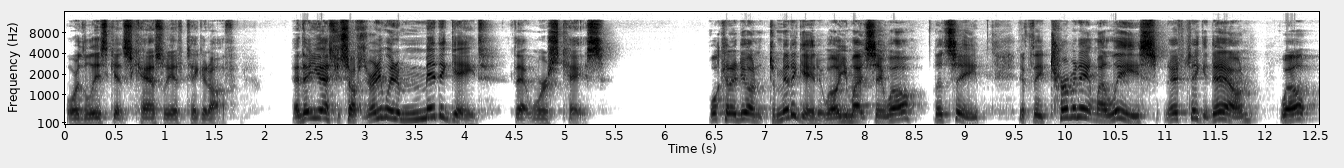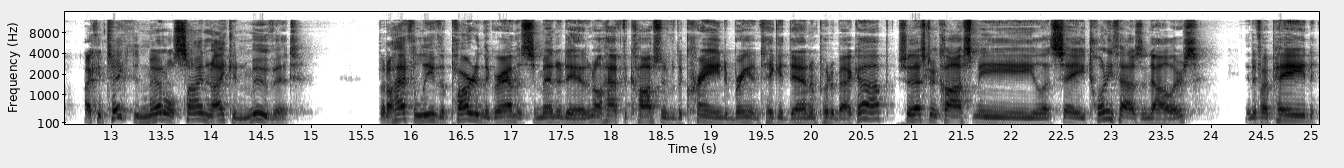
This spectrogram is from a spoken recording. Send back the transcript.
or the lease gets canceled, you have to take it off. And then you ask yourself, is there any way to mitigate that worst case? What can I do to mitigate it? Well, you might say, well, let's see. If they terminate my lease and I have to take it down, well, I can take the metal sign and I can move it, but I'll have to leave the part in the ground that's cemented in, and I'll have to cost it with the crane to bring it and take it down and put it back up. So that's going to cost me, let's say, $20,000. And if I paid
